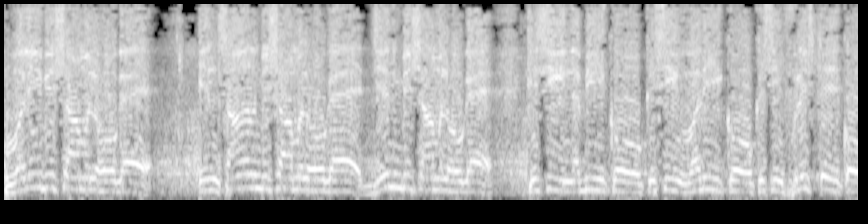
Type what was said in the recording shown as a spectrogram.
ولی بھی شامل ہو گئے، انسان بھی شامل ہو گئے، جن بھی شامل ہو گئے، کسی نبی کو، کسی ولی کو، کسی فرشتے کو،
